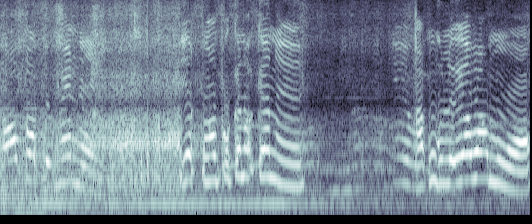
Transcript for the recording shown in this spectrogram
Ngapa temene? Ya ngapa kena kene? Aku golek ya awakmu. kok.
